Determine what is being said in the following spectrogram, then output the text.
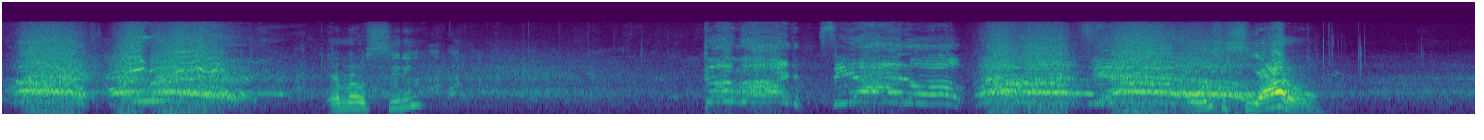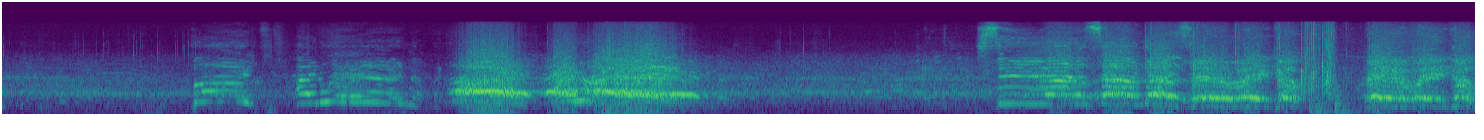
Fight and win! Emerald City? Come on, Seattle! Come on, Seattle! Oh, this is Seattle. Fight and win! Fight and win! Seattle Sounders, here we go, here we go,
